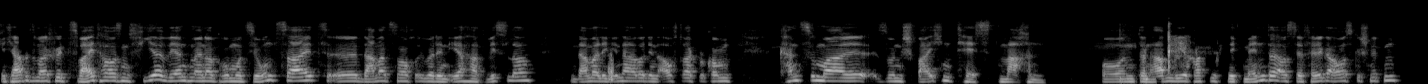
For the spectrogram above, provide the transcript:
ich habe zum Beispiel 2004 während meiner Promotionszeit, äh, damals noch über den Erhard Wissler, den damaligen Inhaber, den Auftrag bekommen, kannst du mal so einen Speichentest machen? Und dann haben wir praktisch Segmente aus der Felge ausgeschnitten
